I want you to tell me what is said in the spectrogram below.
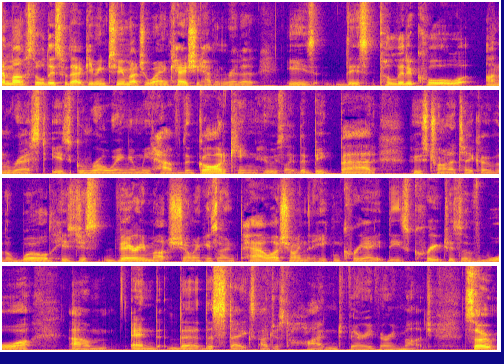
amongst all this, without giving too much away, in case you haven't read it, is this political unrest is growing, and we have the God King, who's like the big bad, who's trying to take over the world. He's just very much showing his own power, showing that he can create these creatures of war, um, and the the stakes are just heightened very, very much. So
